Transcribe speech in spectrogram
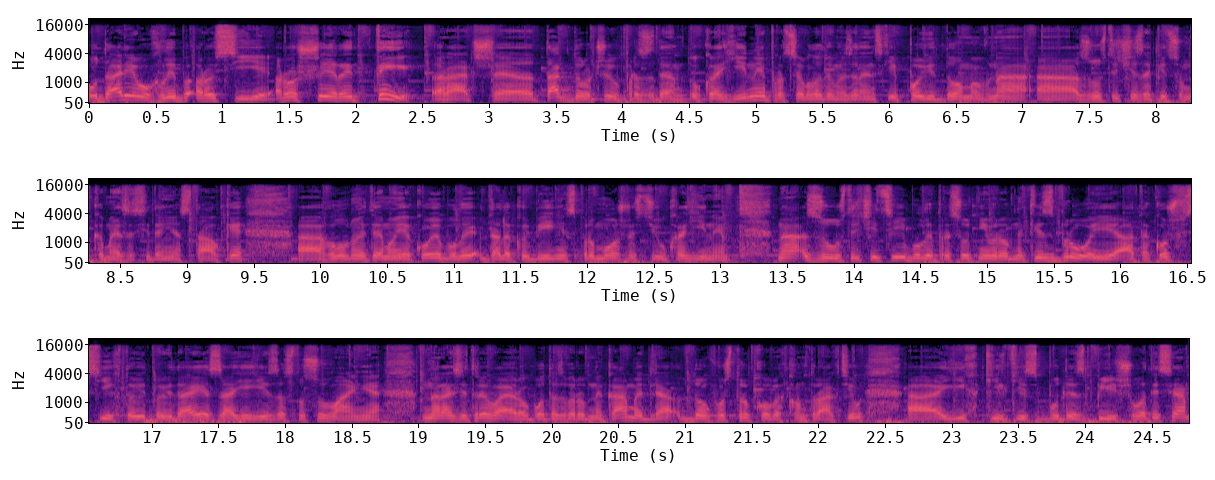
ударів глиб Росії. Розширити радше так доручив президент України. Про це Володимир Зеленський повідомив на зустрічі за підсумками засідання ставки, головною темою якої були далекобійні спроможності України. На зустрічі цій були присутні виробники зброї, а також всі, хто відповідає за її застосування. Наразі триває робота з виробниками для довгострокових контрактів. Їх кількість буде збільшуватися.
